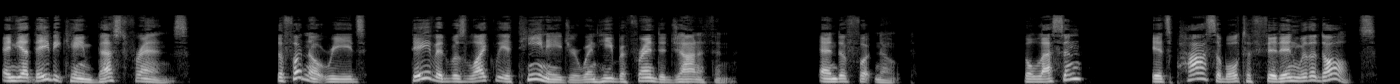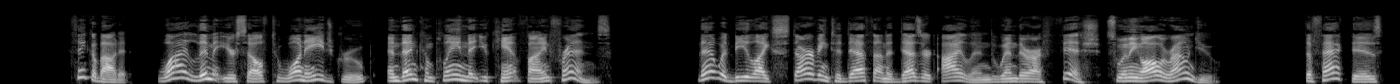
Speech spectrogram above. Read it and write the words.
and yet they became best friends. The footnote reads, David was likely a teenager when he befriended Jonathan. End of footnote. The lesson? It's possible to fit in with adults. Think about it. Why limit yourself to one age group and then complain that you can't find friends? That would be like starving to death on a desert island when there are fish swimming all around you. The fact is,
